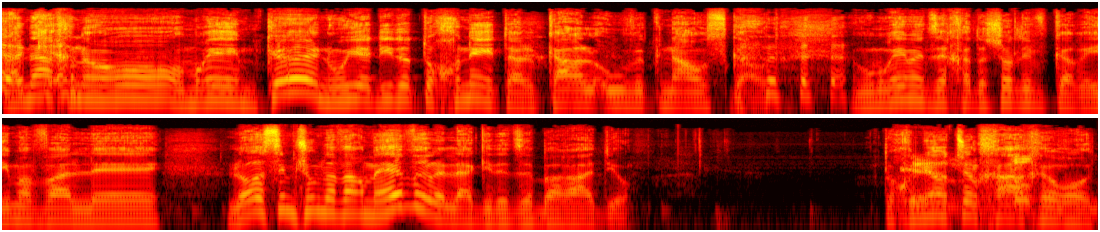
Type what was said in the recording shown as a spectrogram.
אנחנו אומרים, כן, הוא ידיד התוכנית, על קרל אובה קנאוסגורד. אומרים את זה חדשות לבקרים, אבל אה, לא עושים שום דבר מעבר ללהגיד את זה ברדיו. תוכניות כן, שלך אחרות.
